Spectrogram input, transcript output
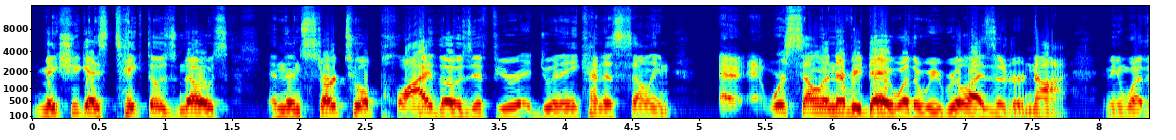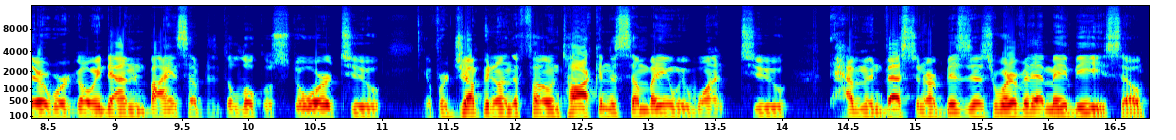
Make sure you guys take those notes and then start to apply those if you're doing any kind of selling. We're selling every day, whether we realize it or not. I mean, whether we're going down and buying something at the local store to if we're jumping on the phone talking to somebody and we want to have them invest in our business or whatever that may be. So,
